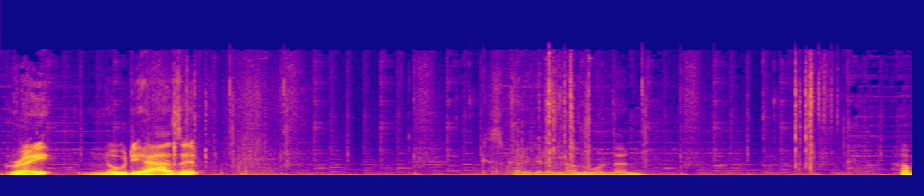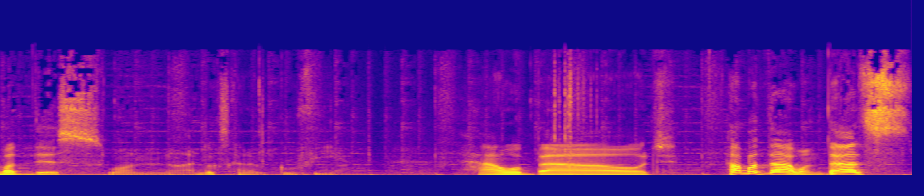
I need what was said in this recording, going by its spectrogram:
Great. Nobody has it. Gotta get another one then. How about this one? Uh, it looks kind of goofy. How about... How about that one? That's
